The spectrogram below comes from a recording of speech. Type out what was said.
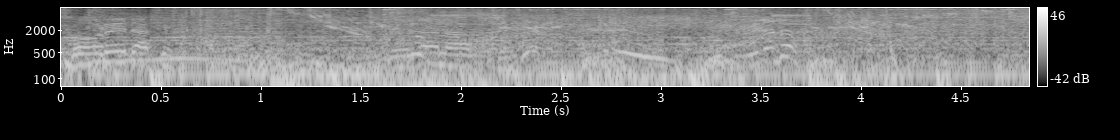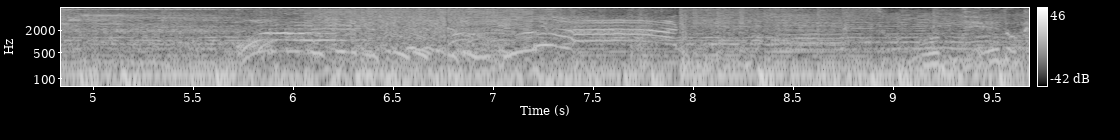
それだけ。無駄な無駄だ。その程度か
